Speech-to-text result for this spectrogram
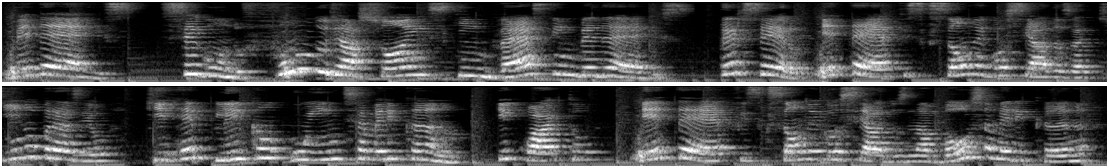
BDRs. Segundo, fundo de ações que investem em BDRs. Terceiro, ETFs que são negociados aqui no Brasil que replicam o índice americano. E quarto, ETFs que são negociados na bolsa americana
